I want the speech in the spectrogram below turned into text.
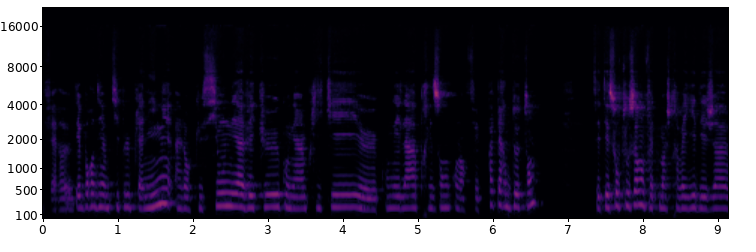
faire déborder un petit peu le planning. Alors que si on est avec eux, qu'on est impliqué, qu'on est là, présent, qu'on leur fait pas perdre de temps, c'était surtout ça en fait. Moi, je travaillais déjà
